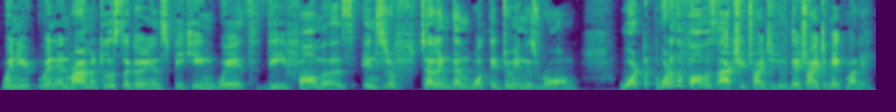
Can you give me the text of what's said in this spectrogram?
when you when environmentalists are going and speaking with the farmers instead of telling them what they're doing is wrong what what are the farmers actually trying to do? They're trying to make money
